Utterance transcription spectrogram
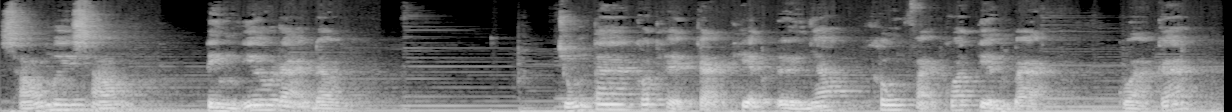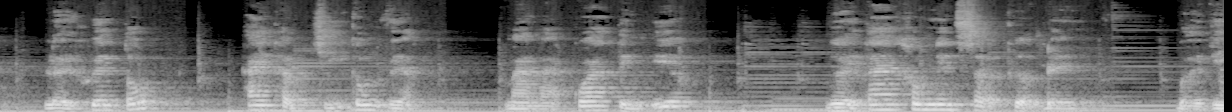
66 Tình yêu đại đồng Chúng ta có thể cải thiện đời nhau không phải qua tiền bạc, quà cáp, lời khuyên tốt hay thậm chí công việc mà là qua tình yêu. Người ta không nên sợ Thượng Đế bởi vì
